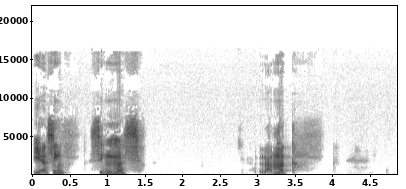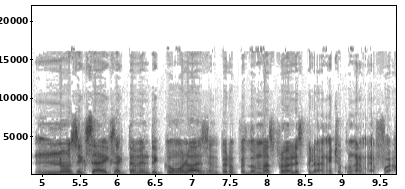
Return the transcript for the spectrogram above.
y así, sin más, la matan. No se sabe exactamente cómo lo hacen, pero pues lo más probable es que lo han hecho con arma de fuego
